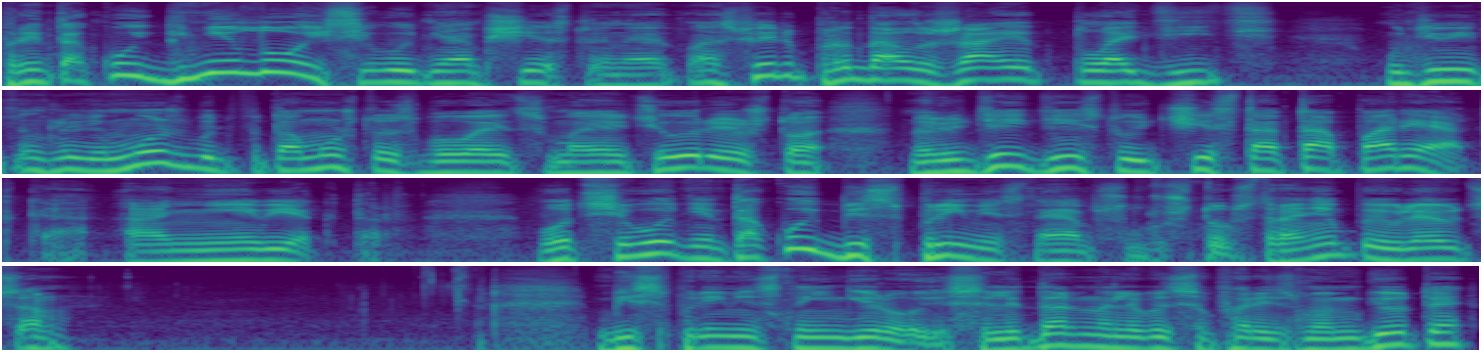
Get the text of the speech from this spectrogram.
при такой гнилой сегодня общественной атмосфере продолжает плодить удивительных людей. Может быть, потому что сбывается моя теория, что на людей действует чистота порядка, а не вектор. Вот сегодня такой беспримесный абсурд, что в стране появляются беспримесные герои. Солидарны ли вы с афоризмом Гёте?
